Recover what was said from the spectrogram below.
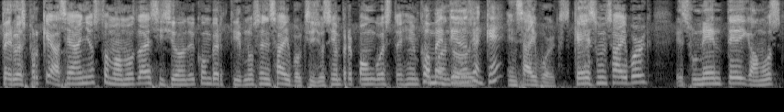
Pero es porque hace años tomamos la decisión de convertirnos en cyborgs. Y yo siempre pongo este ejemplo. cuando ¿Convertirnos doy- en qué? En cyborgs. ¿Qué es un cyborg? Es un ente, digamos,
